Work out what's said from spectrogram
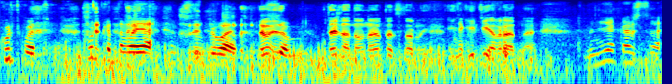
Куртка, куртка твоя Всё. подожди, надо на эту сторону. Иди обратно. Мне кажется,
